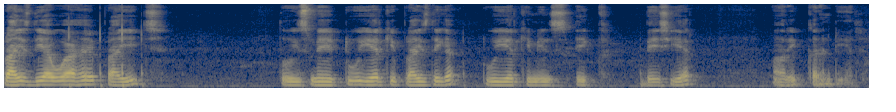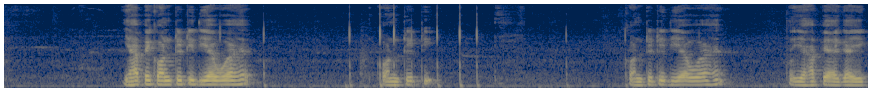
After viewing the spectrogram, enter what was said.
प्राइस दिया हुआ है प्राइस तो इसमें टू ईयर की प्राइस देगा टू ईयर की मीन्स एक बेस ईयर और एक करंट ईयर यहाँ पे क्वांटिटी दिया हुआ है क्वांटिटी क्वांटिटी दिया हुआ है तो यहाँ पे आएगा एक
